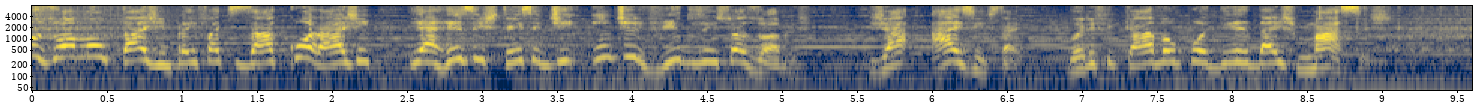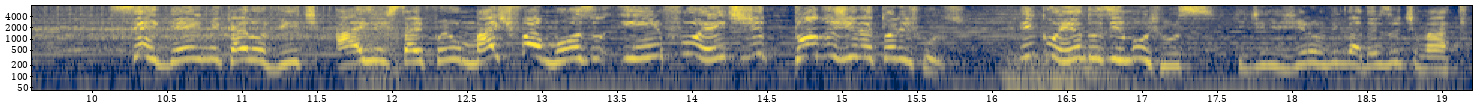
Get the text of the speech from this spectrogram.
usou a montagem para enfatizar a coragem e a resistência de indivíduos em suas obras. Já Eisenstein glorificava o poder das massas. Sergei Mikhailovich Eisenstein foi o mais famoso e influente de todos os diretores russos, incluindo os irmãos russos, que dirigiram Vingadores Ultimato.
